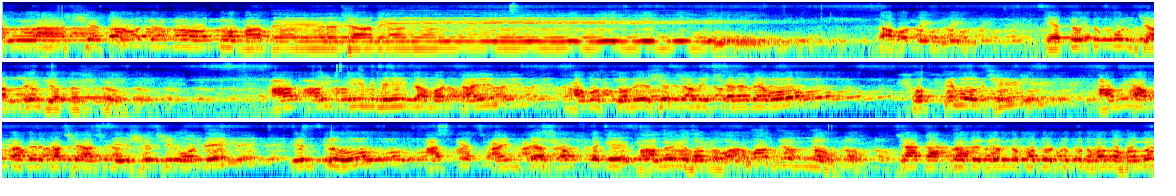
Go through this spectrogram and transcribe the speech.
আল্লাহ সেটাও যেন তোমাদের জানে। তাহলে এতটুকু জানলেই যথেষ্ট। আর এই তিন মিনিট আমার টাইম কাগজ চলে এসেছে, আমি ছেড়ে দেব। সত্যি বলছি আমি আপনাদের কাছে আজকে এসেছি বটে, কিন্তু আজকে টাইমটা সব থেকে ভালোই হলো, আমার জন্য। যাক, আপনাদের জন্য কতটুকু হলো হলো।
